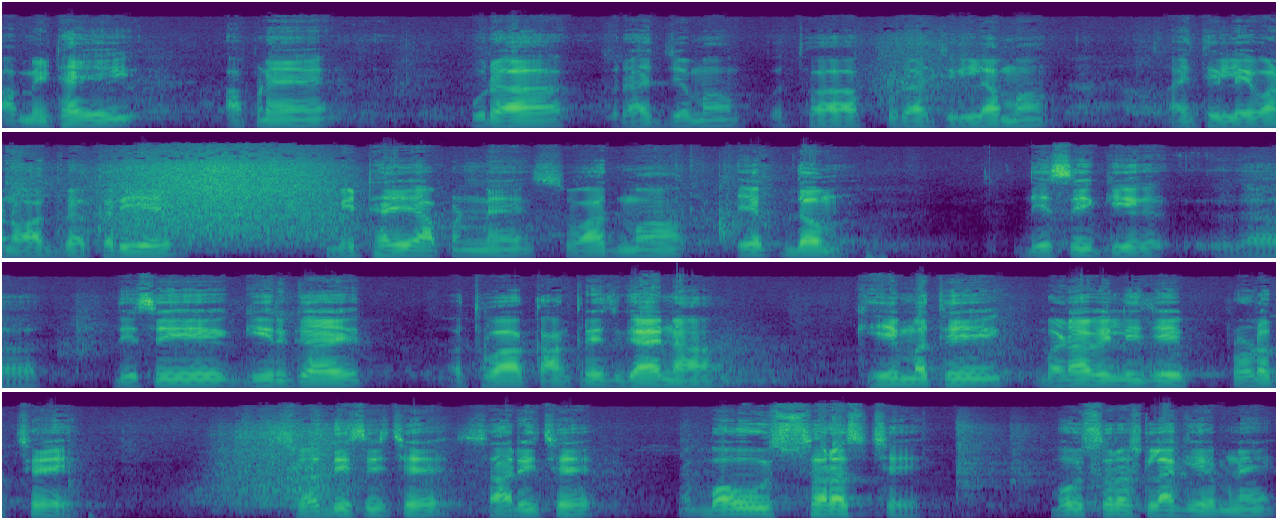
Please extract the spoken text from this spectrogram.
આ મીઠાઈ આપણે પૂરા રાજ્યમાં અથવા પૂરા જિલ્લામાં અહીંથી લેવાનો આગ્રહ કરીએ. મીઠાઈ આપણને સ્વાદમાં એકદમ દેશી ઘી દેશી ગીર ગાય અથવા કાંકરેજ ગાયના ઘીમાંથી બનાવેલી જે પ્રોડક્ટ છે સ્વદેશી છે સારી છે બહુ સરસ છે. બહુ સરસ લાગી અમને.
